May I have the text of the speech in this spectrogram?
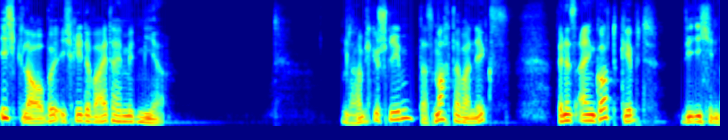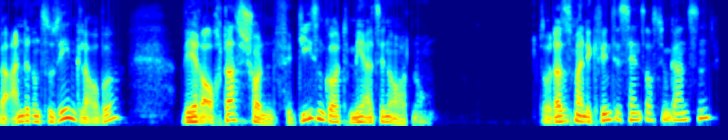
Ich glaube, ich rede weiterhin mit mir. Und da habe ich geschrieben, das macht aber nichts. Wenn es einen Gott gibt, wie ich ihn bei anderen zu sehen glaube, wäre auch das schon für diesen Gott mehr als in Ordnung. So, das ist meine Quintessenz aus dem Ganzen,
